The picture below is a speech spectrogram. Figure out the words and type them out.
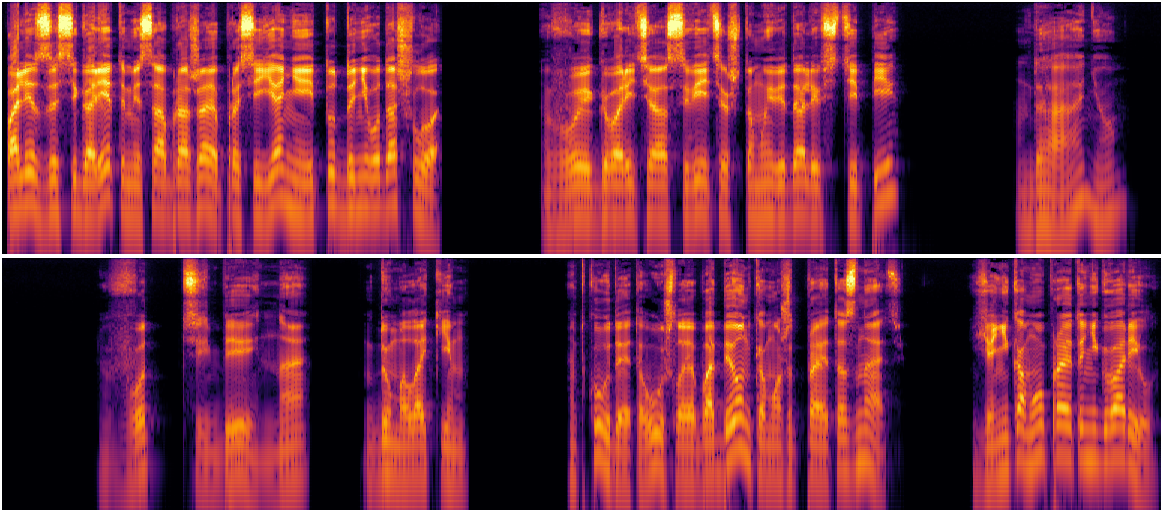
полез за сигаретами, соображая про сияние, и тут до него дошло. «Вы говорите о свете, что мы видали в степи?» «Да, о нем». «Вот тебе и на», — думал Аким. «Откуда эта ушлая бабенка может про это знать? Я никому про это не говорил.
